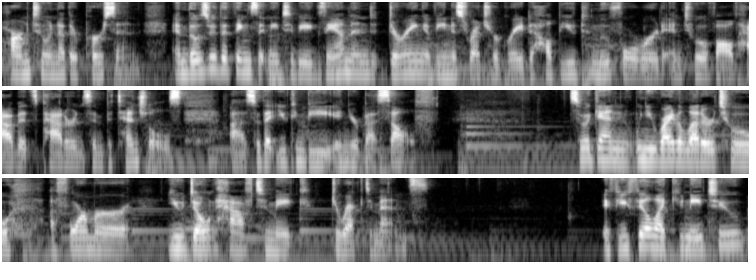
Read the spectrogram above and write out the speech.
harm to another person. And those are the things that need to be examined during a Venus retrograde to help you to move forward and to evolve habits, patterns, and potentials uh, so that you can be in your best self. So, again, when you write a letter to a former, you don't have to make direct amends. If you feel like you need to,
